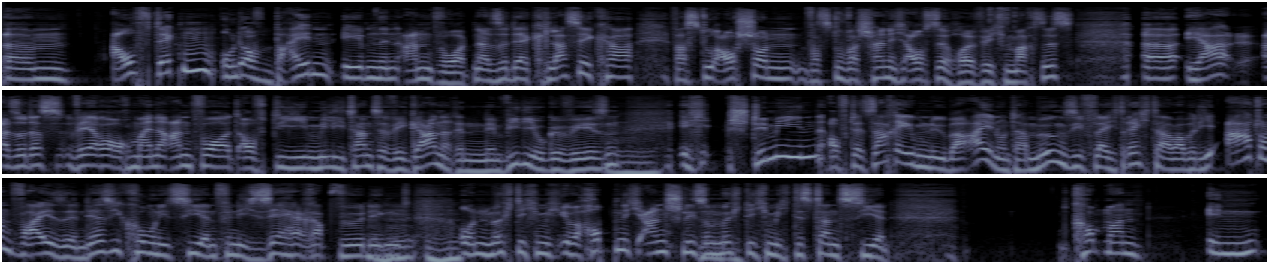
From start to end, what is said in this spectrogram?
Ähm, aufdecken und auf beiden Ebenen antworten. Also der Klassiker, was du auch schon, was du wahrscheinlich auch sehr häufig machst, ist, äh, ja, also das wäre auch meine Antwort auf die militante Veganerin in dem Video gewesen. Ich stimme ihnen auf der Sachebene überein und da mögen sie vielleicht recht haben, aber die Art und Weise, in der sie kommunizieren, finde ich sehr herabwürdigend und möchte ich mich überhaupt nicht anschließen und möchte ich mich distanzieren. Kommt man in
